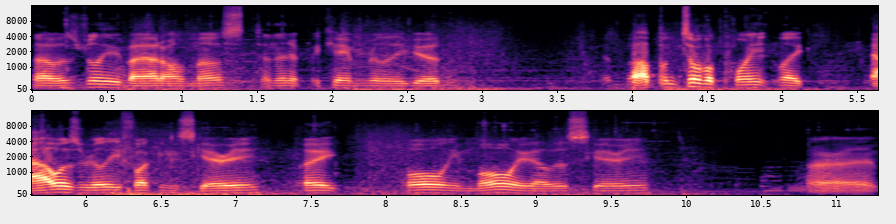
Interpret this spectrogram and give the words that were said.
That was really bad almost, and then it became really good. Up until the point, like, that was really fucking scary. Like, holy moly, that was scary. Alright.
